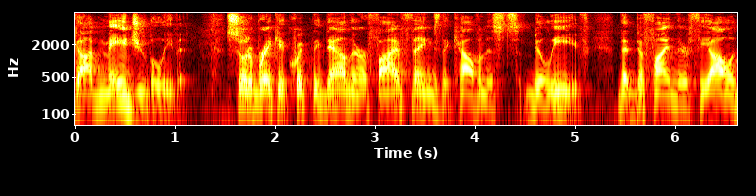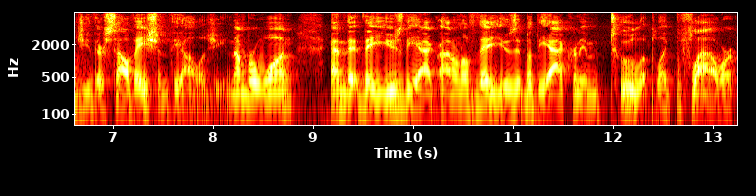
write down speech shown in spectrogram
God made you believe it. So, to break it quickly down, there are five things that Calvinists believe that define their theology, their salvation theology. Number one, and they use the, I don't know if they use it, but the acronym TULIP, like the flower,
